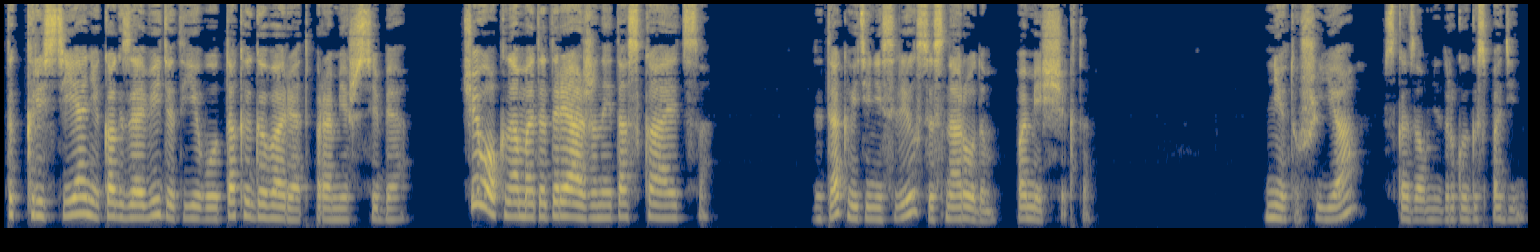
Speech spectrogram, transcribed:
Так крестьяне, как завидят его, так и говорят промеж себя. Чего к нам этот ряженый таскается? Да так ведь и не слился с народом, помещик-то. Нет уж я, — сказал мне другой господин,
